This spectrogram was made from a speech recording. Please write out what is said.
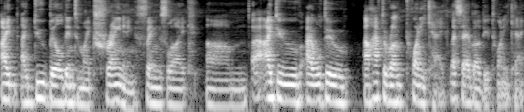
I, I do build into my training things like um, I do I will do I'll have to run 20k. Let's say I've got to do 20k.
